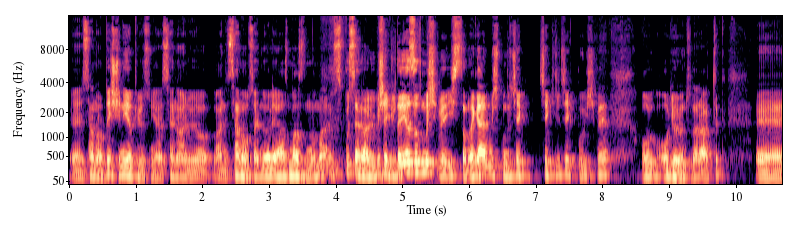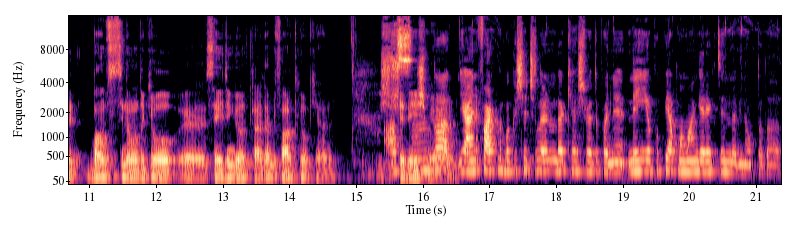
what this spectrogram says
e, sen orada işini yapıyorsun. Yani senaryo hani sen olsaydın öyle yazmazdın ama bu senaryo bir şekilde yazılmış ve iş sana gelmiş. Bunu çek, çekilecek bu iş ve o, o görüntüler artık e, bağımsız sinemadaki o e, sevdiğin görüntülerden bir farkı yok yani şey değişmiyor. Aslında Yani. yani farklı bakış açılarını da keşfedip hani neyi yapıp yapmaman gerektiğini de bir noktada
